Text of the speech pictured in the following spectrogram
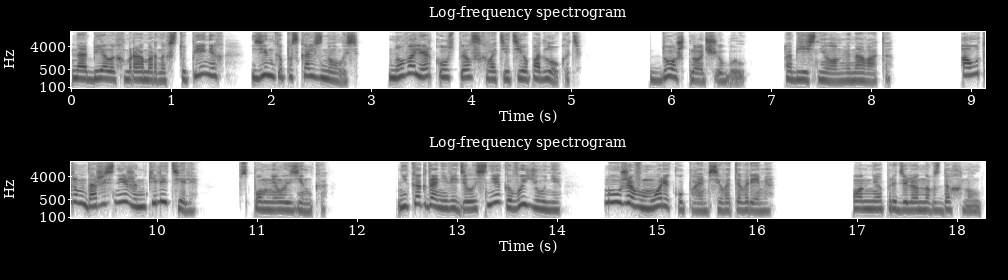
На белых мраморных ступенях Зинка поскользнулась, но Валерка успел схватить ее под локоть. «Дождь ночью был», — объяснил он виновато. «А утром даже снежинки летели», — вспомнила Зинка. «Никогда не видела снега в июне. Мы уже в море купаемся в это время». Он неопределенно вздохнул.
